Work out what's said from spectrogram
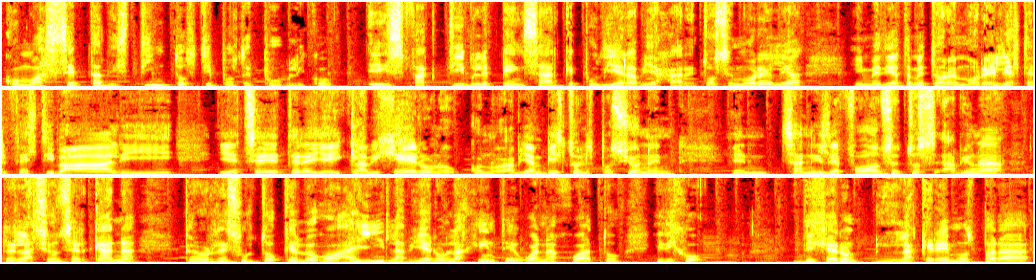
como acepta distintos tipos de público, es factible pensar que pudiera viajar. Entonces en Morelia, inmediatamente ahora en Morelia está el festival y, etcétera, y hay clavijero, ¿no? habían visto la exposición en, en San Ildefonso, entonces había una relación cercana, pero resultó que luego ahí la vieron la gente de Guanajuato y dijo, dijeron, la queremos para,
